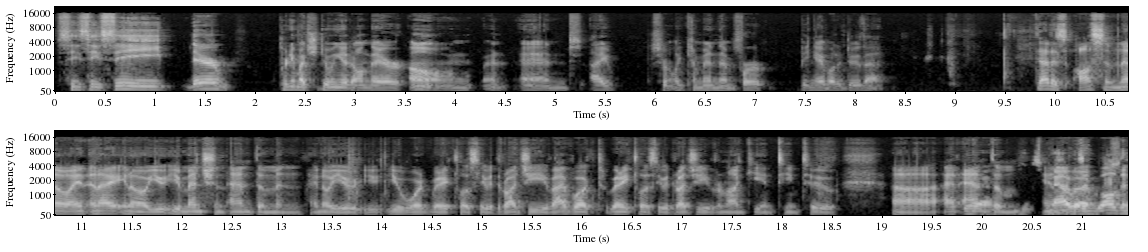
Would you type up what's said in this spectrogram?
CCC, they're pretty much doing it on their own, and and I certainly commend them for being able to do that. That is awesome. No, and, and I, you know, you, you mentioned Anthem, and I know you, you you work very closely with Rajiv. I've worked very closely with Rajiv Ronanki and team too uh, at yeah. Anthem, and now I was involved in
